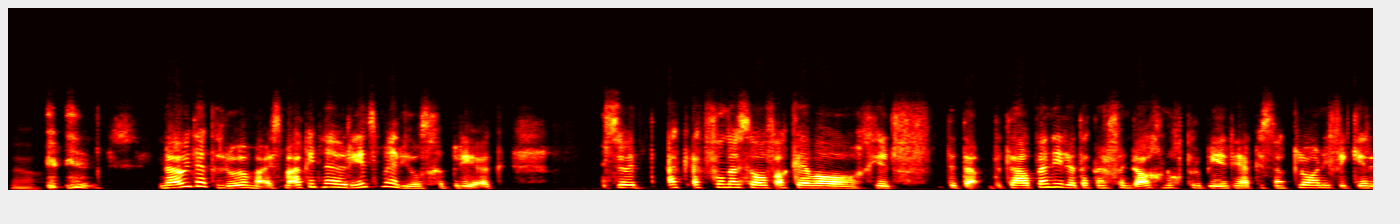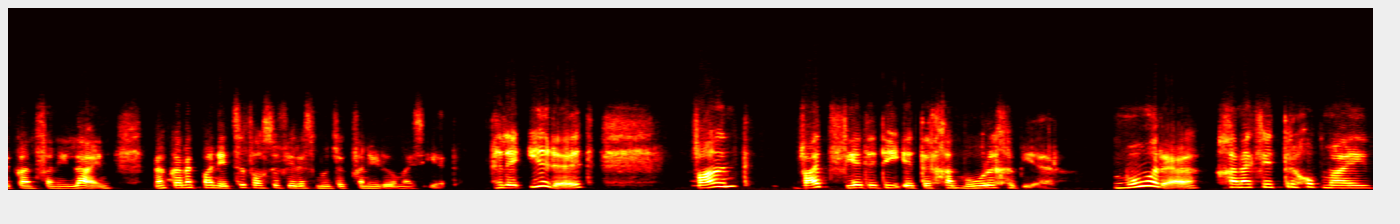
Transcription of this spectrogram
Ja. nou het ek roomys, maar ek het nou reeds my reëls gebreek. So ek ek voel nou self okay wel gee dit dit help nou nie dat ek nou vandag nog probeer nie. Ek is nou klaar aan die verkeerde kant van die lyn. Dan kan ek maar net soveel soveel as moontlik van die roomys eet. Hulle eet dit want wat weet dit die eter gaan môre gebeur? Môre gaan ek weer terug op my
